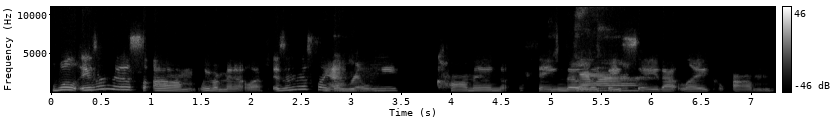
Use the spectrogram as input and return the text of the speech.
Well, isn't this um? We have a minute left. Isn't this like yeah. a really common thing though? Yeah. Like they say that like um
